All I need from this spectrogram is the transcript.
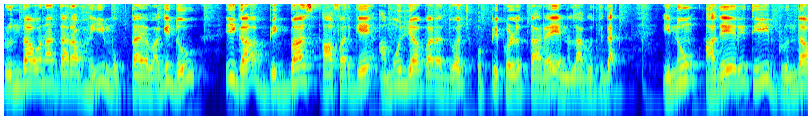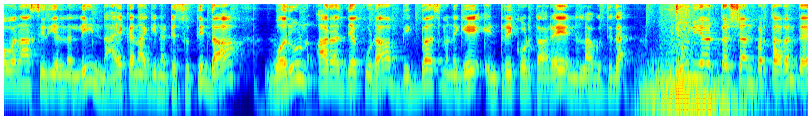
ಬೃಂದಾವನ ಧಾರಾವಾಹಿ ಮುಕ್ತಾಯವಾಗಿದ್ದು, ಈಗ ಬಿಗ್ ಬಾಸ್ ಆಫರ್ಗೆ ಅಮೂಲ್ಯ ಭಾರದ್ವಾಜ್ ಒಪ್ಪಿಕೊಳ್ಳುತ್ತಾರೆ ಎನ್ನಲಾಗುತ್ತಿದೆ. ಇನ್ನು ಅದೇ ರೀತಿ ಬೃಂದಾವನ ಸೀರಿಯಲ್ನಲ್ಲಿ ನಾಯಕನಾಗಿ ನಟಿಸುತ್ತಿದ್ದ ವರುಣ್ ಆರಾಧ್ಯ ಕೂಡ ಬಿಗ್ ಬಾಸ್ ಮನೆಗೆ ಎಂಟ್ರಿ ಕೊಡ್ತಾರೆ ಎನ್ನಲಾಗುತ್ತಿದೆ. ಜೂನಿಯರ್ ದರ್ಶನ್ ಬರ್ತಾರಂತೆ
